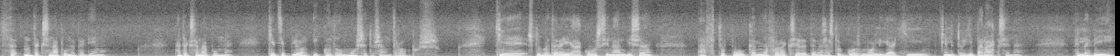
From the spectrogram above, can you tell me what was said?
θα, να τα ξαναπούμε παιδί μου να τα ξαναπούμε και έτσι πλέον οικοδομούσε τους ανθρώπους και στον πατέρα Ιάκωβος συνάντησα αυτό που καμιά φορά ξέρετε μέσα στον κόσμο λιγάκι λειτουργεί παράξενα δηλαδή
